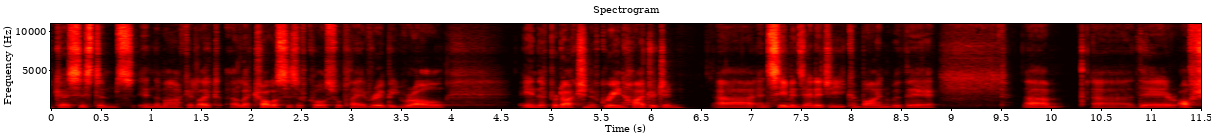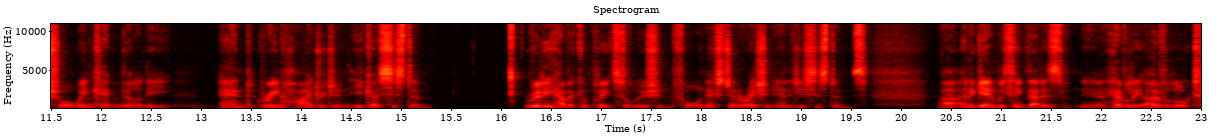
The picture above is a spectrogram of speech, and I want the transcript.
ecosystems in the market. Elect- electrolysis, of course, will play a very big role in the production of green hydrogen, uh, and Siemens Energy, combined with their um, uh, their offshore wind capability and green hydrogen ecosystem, really have a complete solution for next generation energy systems. Uh, and again, we think that is you know, heavily overlooked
